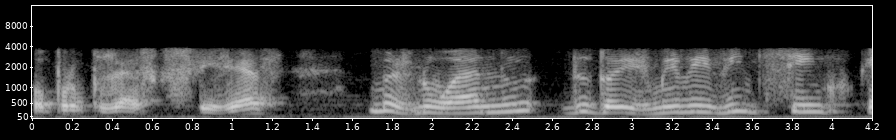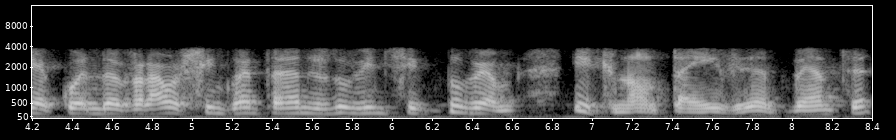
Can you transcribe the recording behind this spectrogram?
ou propusesse que se fizesse, mas no ano de 2025, que é quando haverá os 50 anos do 25 de novembro, e que não tem, evidentemente,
